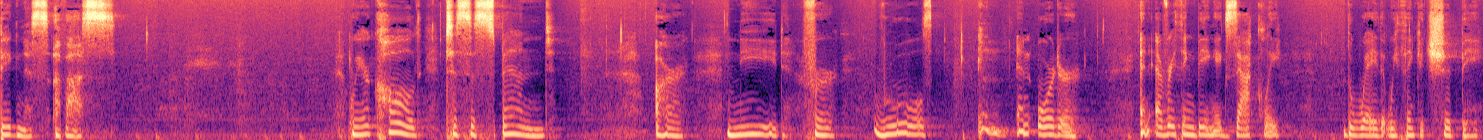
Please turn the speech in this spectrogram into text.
bigness of us. We are called to suspend our need for rules and order and everything being exactly the way that we think it should be.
